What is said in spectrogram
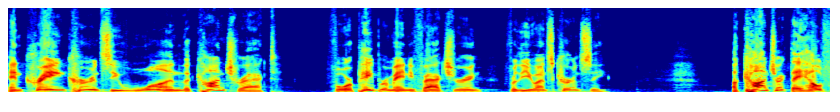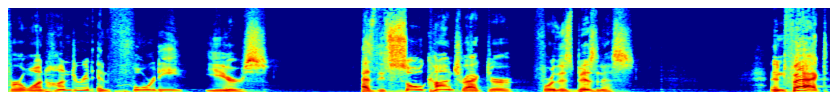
and Crane Currency won the contract for paper manufacturing for the UN's currency a contract they held for 140 years as the sole contractor for this business. In fact,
